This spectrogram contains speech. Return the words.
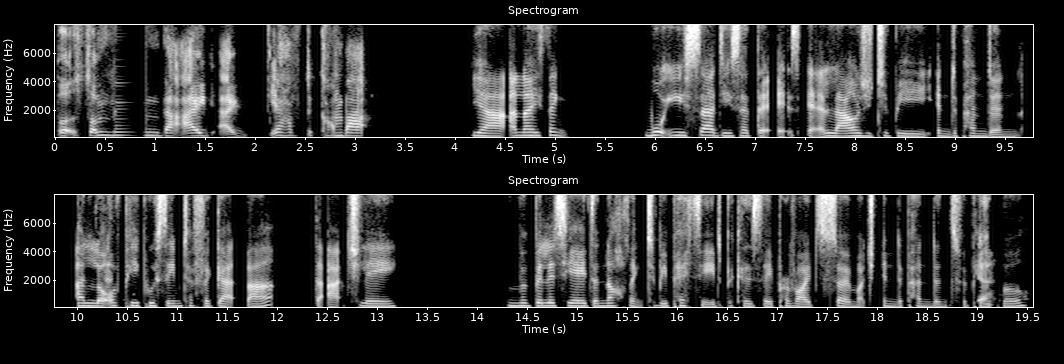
but something that I I you have to combat. Yeah, and I think what you said, you said that it's it allows you to be independent a lot Yeah. of people seem to forget that that actually mobility aids are nothing to be pitied because they provide so much independence for Yeah. people.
